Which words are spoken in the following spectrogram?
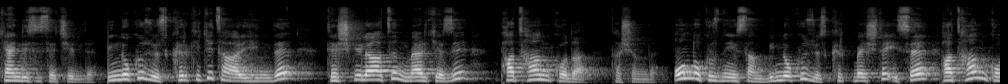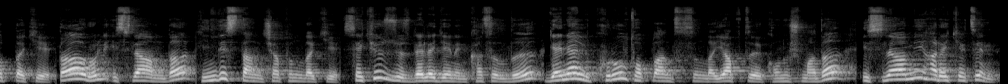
kendisi seçildi. 1942 tarihinde teşkilatın merkezi Pathankod'a taşındı. 19 Nisan 1945'te ise Pathankot'taki Darul İslam'da Hindistan çapındaki 800 delegenin katıldığı genel kurul toplantısında yaptığı konuşmada İslami hareketin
